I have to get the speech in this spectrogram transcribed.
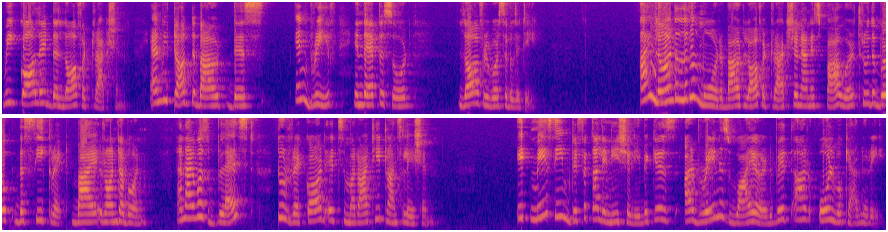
We call it the law of attraction. And we talked about this in brief in the episode Law of Reversibility. I learned a little more about law of attraction and its power through the book The Secret by Rhonda Byrne, and I was blessed to record its Marathi translation. It may seem difficult initially because our brain is wired with our old vocabulary.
